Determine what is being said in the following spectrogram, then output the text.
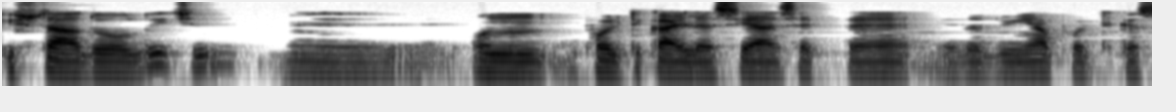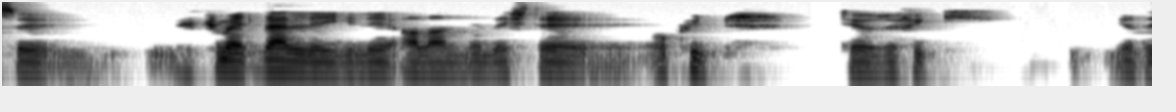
üstadı olduğu için e, onun politikayla, siyasette ya da dünya politikası hükümetlerle ilgili alan ya da işte okült, teozofik ya da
